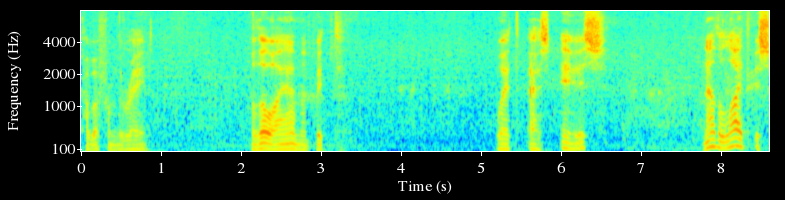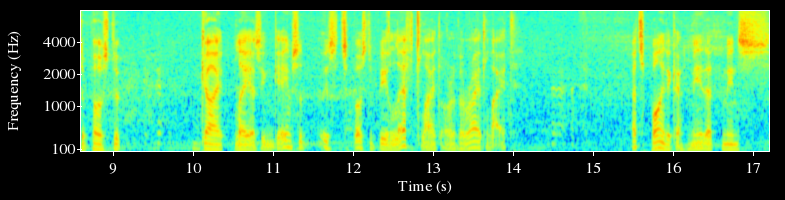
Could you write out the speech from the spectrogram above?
cover from the rain. Although I am a bit wet as is. Now the light is supposed to guide players in games. Is it supposed to be left light or the right light? That's pointing at me. That means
